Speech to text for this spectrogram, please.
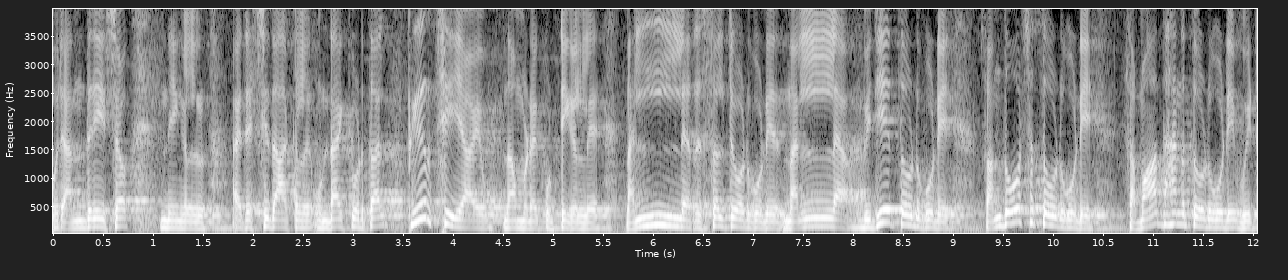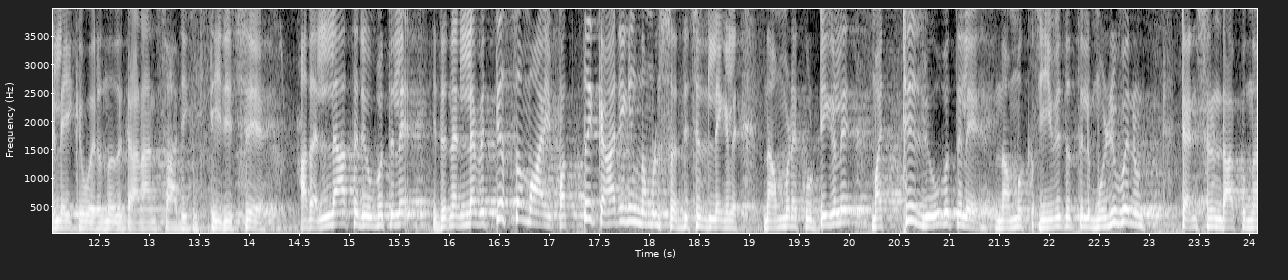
ഒരു അന്തരീക്ഷം നിങ്ങൾ രക്ഷിതാക്കൾ ഉണ്ടാക്കി കൊടുത്താൽ തീർച്ചയായും നമ്മുടെ കുട്ടികളിൽ നല്ല റിസൾട്ടോടുകൂടി നല്ല വിജയത്തോടുകൂടി സന്തോഷത്തോടുകൂടി സമാധാനത്തോടുകൂടി വീട്ടിലേക്ക് വരുന്നത് കാണാൻ സാധിക്കും. തിരിച്ച് അതല്ലാത്ത രൂപത്തിൽ ഇതിനെല്ലാം വ്യത്യസ്തമായി പത്ത് കാര്യങ്ങൾ നമ്മൾ ശ്രദ്ധിച്ചിട്ടില്ലെങ്കിൽ നമ്മുടെ കുട്ടികൾ മറ്റൊരു രൂപത്തിൽ നമുക്ക് ജീവിതത്തിൽ മുഴുവനും ടെൻഷൻ ഉണ്ടാക്കുന്ന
